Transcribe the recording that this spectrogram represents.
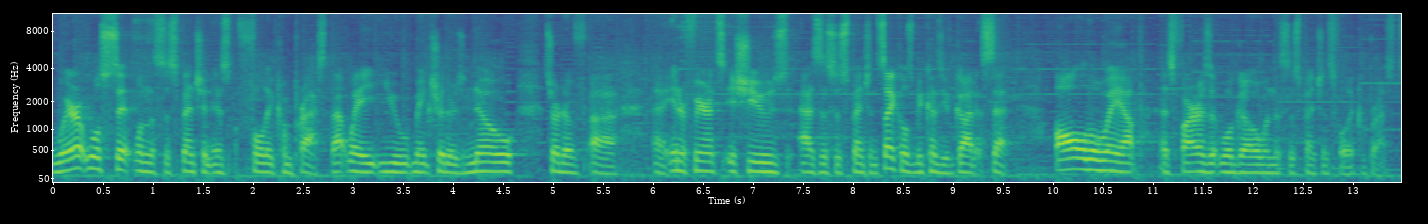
where it will sit when the suspension is fully compressed. That way you make sure there's no sort of uh, uh, interference issues as the suspension cycles because you've got it set all the way up as far as it will go when the suspension is fully compressed.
